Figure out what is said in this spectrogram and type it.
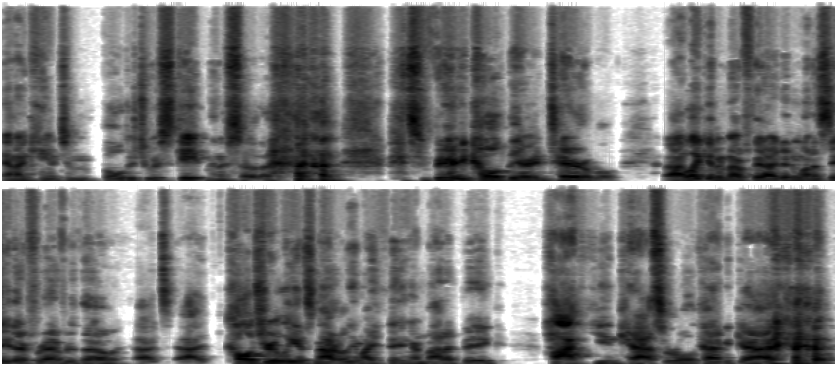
and I came to Boulder to escape Minnesota. it's very cold there and terrible. I like it enough that I didn't want to stay there forever, though. Uh, it's, uh, culturally, it's not really my thing. I'm not a big hockey and casserole kind of guy.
